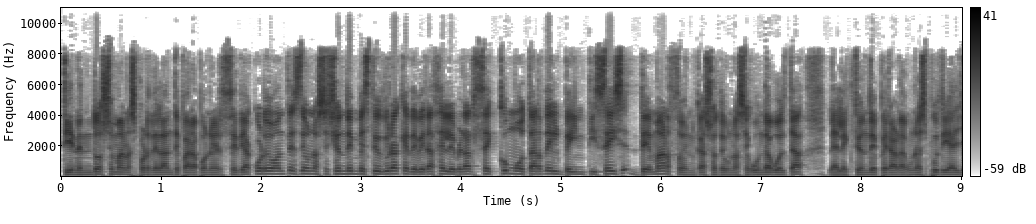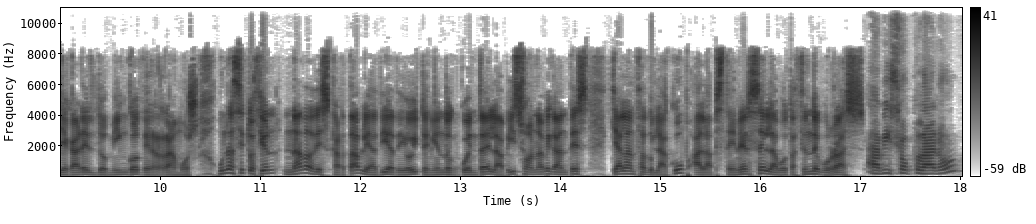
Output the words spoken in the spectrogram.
Tienen dos semanas por delante para ponerse de acuerdo antes de una sesión de investidura que deberá celebrarse como tarde el 26 de marzo. En caso de una segunda vuelta, la elección de Per Aragonés podría llegar el domingo de Ramos. Una situación nada descartable a día de hoy, teniendo en cuenta el aviso a navegantes que ha lanzado la CUP al abstenerse en la votación de Burrás. Aviso claro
